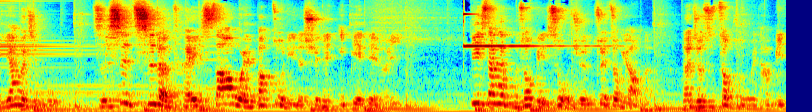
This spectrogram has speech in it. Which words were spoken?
一样会进步，只是吃了可以稍微帮助你的训练一点点而已。第三个补充品是我觉得最重要的，那就是综合维他命。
